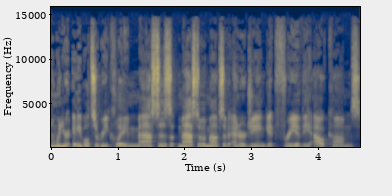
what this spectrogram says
and when you're able to reclaim masses, massive amounts of energy and get free of the outcomes,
